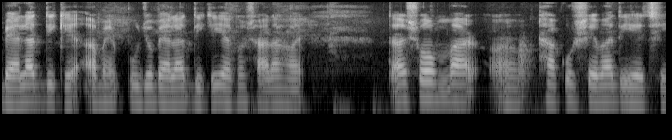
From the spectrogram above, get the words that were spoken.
বেলার দিকে, আমার পুজো বেলার দিকেই এখন সারা হয়। তা সোমবার ঠাকুর সেবা দিয়েছি।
